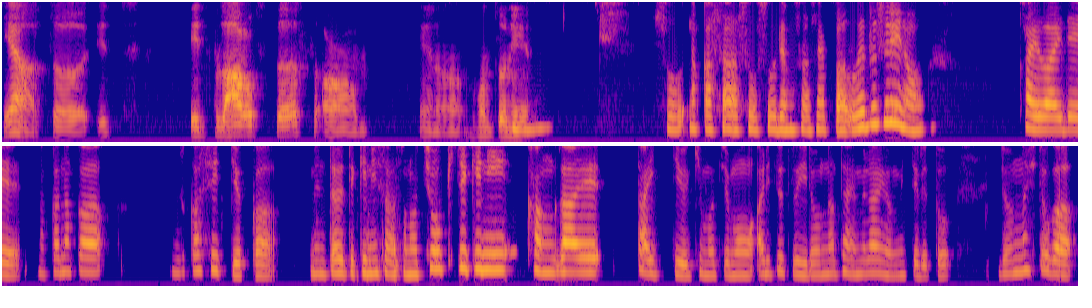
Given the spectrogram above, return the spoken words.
yeah, so it's, it's a lot of stuff, um, you know, 本当に、うんそうなんかさそうそうでもさやっぱ Web3 の界隈でなかなか難しいっていうかメンタル的にさその長期的に考えたいっていう気持ちもありつついろんなタイムラインを見てるといろんな人が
